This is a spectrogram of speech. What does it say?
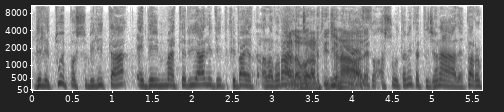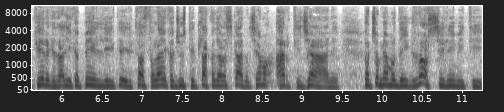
delle tue possibilità e dei materiali che vai a, a lavorare. È un lavoro Cioè, artigianale. Pezzo, assolutamente artigianale. Parrucchiere che taglia i capelli, il tasto che aggiusta il tacco della scarpa, siamo artigiani, perciò abbiamo dei grossi limiti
